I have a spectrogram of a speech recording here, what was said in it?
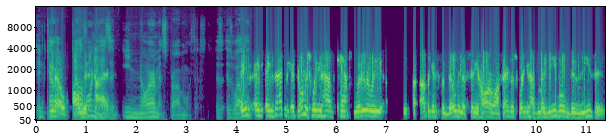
In Cal- you know, California has an enormous problem with this as, as well. Exactly. Enormous where you have camps literally uh, up against the building of City Hall in Los Angeles where you have medieval diseases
